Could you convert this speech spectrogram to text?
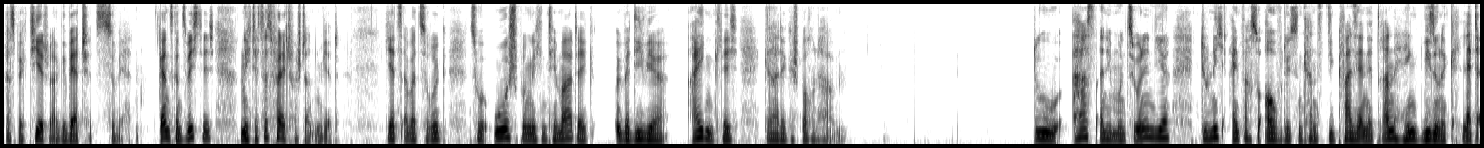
respektiert oder gewertschätzt zu werden. Ganz, ganz wichtig, nicht, dass das falsch verstanden wird. Jetzt aber zurück zur ursprünglichen Thematik, über die wir eigentlich gerade gesprochen haben. Du hast eine Emotion in dir, die du nicht einfach so auflösen kannst, die quasi an dir dran hängt wie so eine Klette.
